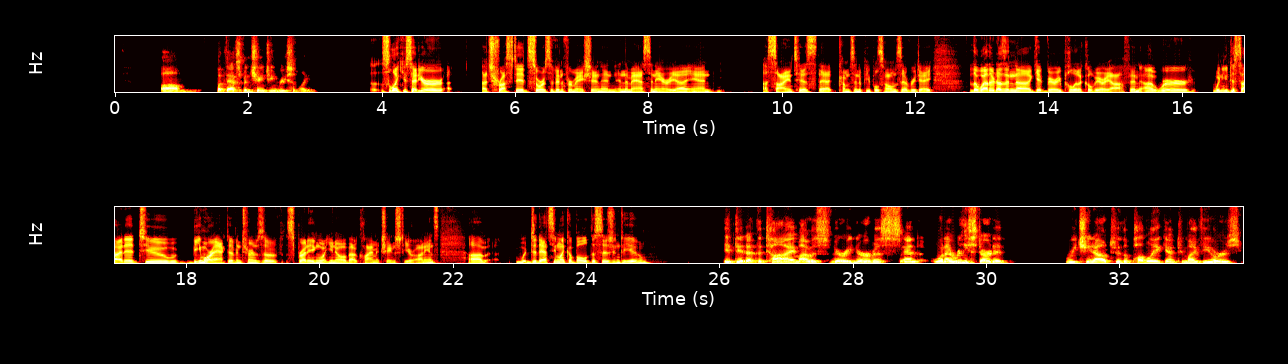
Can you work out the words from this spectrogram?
Um, but that's been changing recently. Uh, so, like you said, you're a trusted source of information in, in the Madison area and a scientist that comes into people's homes every day. The weather doesn't uh, get very political very often. Uh, we're when you decided to be more active in terms of spreading what you know about climate change to your audience, uh, did that seem like a bold decision to you? It did at the time. I was very nervous. And when I really started reaching out to the public and to my viewers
